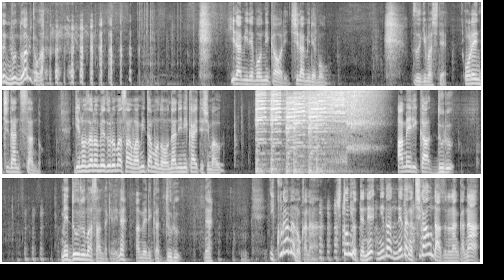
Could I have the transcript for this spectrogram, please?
ぬぬわびとが ヒラミレモンに代わりチラミレモン続きましてオレンジ団地さんのゲノザのメドルマさんは見たものを何に変えてしまう？アメリカドゥル。メドゥルマさんだけにねアメリカドゥル。ね。いくらなのかな？人によって、ね、値段値段が違うんだはずななんかな。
